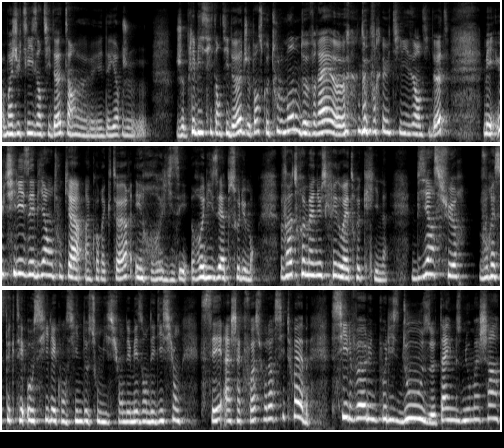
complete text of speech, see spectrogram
Euh, moi, j'utilise Antidote, hein, et d'ailleurs, je, plébiscite Antidote. Je pense que tout le monde devrait, euh, devrait utiliser Antidote. Mais utilisez bien en tout cas un correcteur et relisez, relisez absolument. Votre manuscrit doit être clean. Bien sûr, vous respectez aussi les consignes de soumission des maisons d'édition. C'est à chaque fois sur leur site web. S'ils veulent une police 12, Times New machin,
